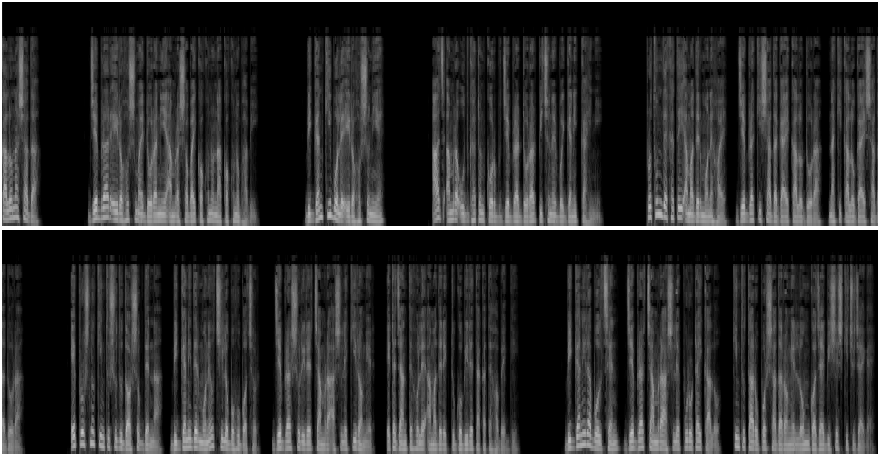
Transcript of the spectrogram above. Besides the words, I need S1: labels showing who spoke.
S1: কালো না সাদা? জেব্রার এই রহস্যময় ডোরা নিয়ে আমরা সবাই কখনো না কখনো ভাবি। বিজ্ঞান কি বলে এই রহস্য নিয়ে? আজ আমরা উদ্ঘাটন করব জেব্রার ডোরার পিছনের বৈজ্ঞানিক কাহিনী। প্রথম দেখাতেই আমাদের মনে হয়, জেব্রা কি সাদা গায়ে কালো ডোরা নাকি কালো গায়ে সাদা ডোরা এ প্রশ্ন কিন্তু শুধু দর্শকদের না, বিজ্ঞানীদের মনেও ছিল বহু বছর, জেব্রার শরীরের চামড়া আসলে কি রঙের, এটা জানতে হলে আমাদের একটু গভীরে তাকাতে হবে, গি। বিজ্ঞানীরা বলছেন, জেব্রার চামড়া আসলে পুরোটাই কালো, কিন্তু তার উপর সাদা রঙের লোম গজায় বিশেষ কিছু জায়গায়।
